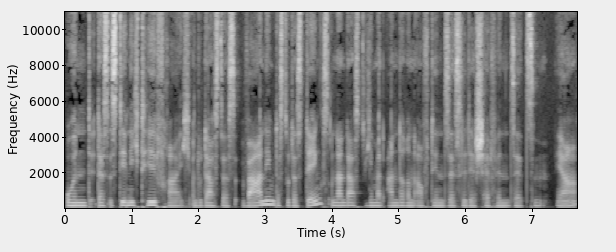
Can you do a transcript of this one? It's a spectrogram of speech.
Und das ist dir nicht hilfreich. Und du darfst das wahrnehmen, dass du das denkst, und dann darfst du jemand anderen auf den Sessel der Chefin setzen, ja.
